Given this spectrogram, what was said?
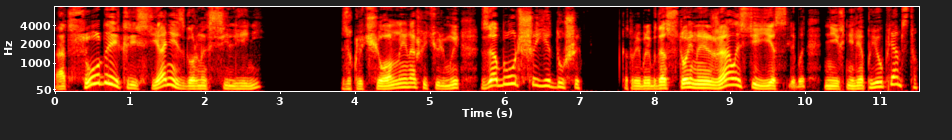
Отсюда и крестьяне из горных селений, заключенные нашей тюрьмы, заблудшие души, которые были бы достойны жалости, если бы не их нелепое упрямство.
